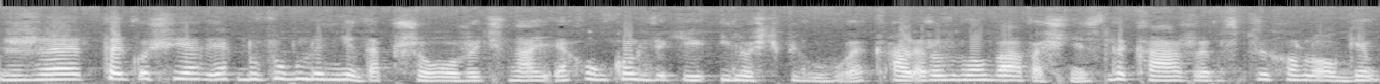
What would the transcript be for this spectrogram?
że tego się jak- jakby w ogóle nie da przełożyć na jakąkolwiek ilość pigułek, ale rozmowa właśnie z lekarzem, z psychologiem,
